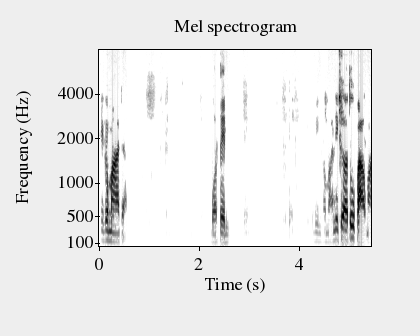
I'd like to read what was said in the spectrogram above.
นี่ก็มาจากบ่อเต็น วิ่งเข้ามานี่คือเอาตู้เปล่ามา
